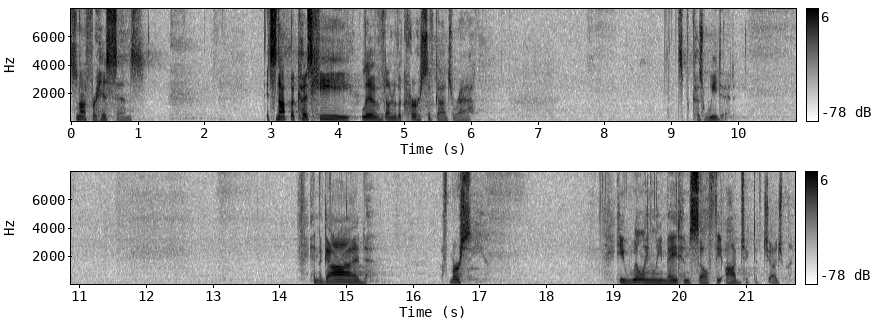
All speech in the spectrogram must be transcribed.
It's not for his sins. It's not because he lived under the curse of God's wrath. It's because we did. And the God of mercy, he willingly made himself the object of judgment.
